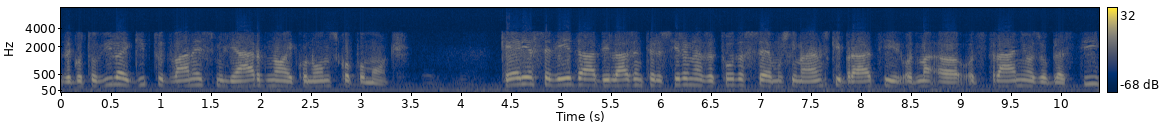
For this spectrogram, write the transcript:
zagotovila Egiptu 12 milijardno ekonomsko pomoč. Ker je seveda bila zainteresirana za to, da se muslimanski brati odma, uh, odstranijo z oblasti,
